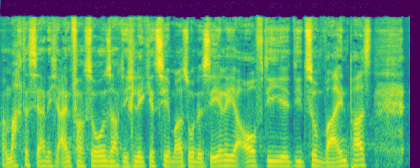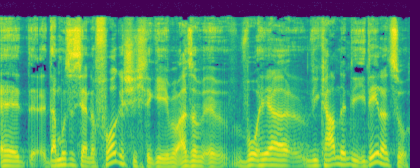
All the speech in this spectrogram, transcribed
man macht es ja nicht einfach so und sagt, ich lege jetzt hier mal so eine Serie auf, die, die zum Wein passt. Äh, da muss es ja eine Vorgeschichte geben. Also äh, woher, wie kam denn die Idee dazu?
